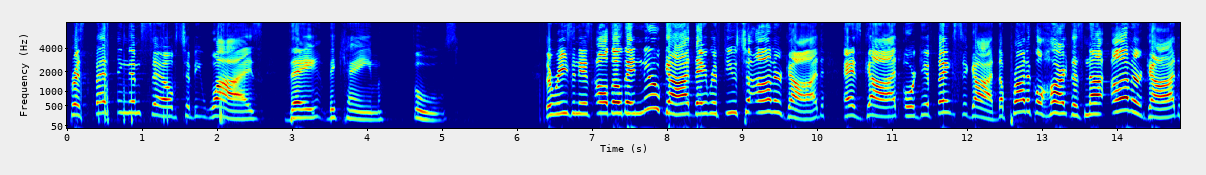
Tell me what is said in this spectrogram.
Professing themselves to be wise, they became fools. The reason is, although they knew God, they refused to honor God as God or give thanks to God. The prodigal heart does not honor God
